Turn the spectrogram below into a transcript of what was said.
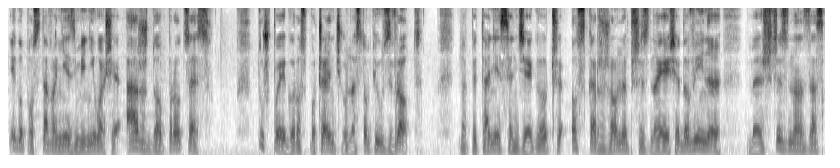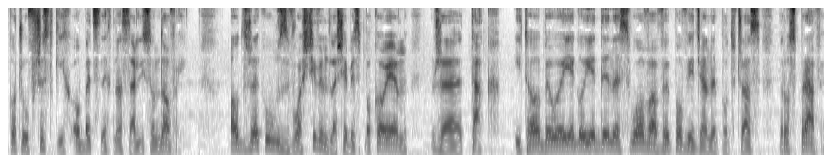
Jego postawa nie zmieniła się aż do procesu. Tuż po jego rozpoczęciu nastąpił zwrot. Na pytanie sędziego, czy oskarżony przyznaje się do winy, mężczyzna zaskoczył wszystkich obecnych na sali sądowej. Odrzekł z właściwym dla siebie spokojem, że tak, i to były jego jedyne słowa wypowiedziane podczas rozprawy.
